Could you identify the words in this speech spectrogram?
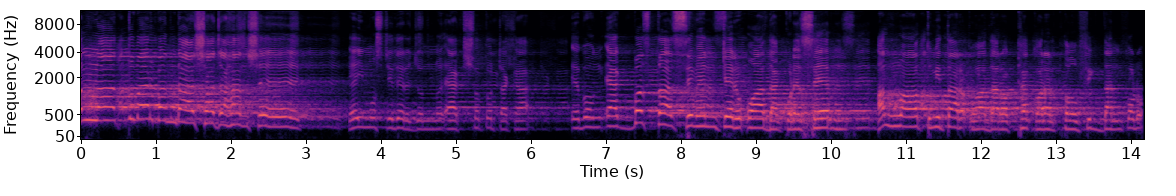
আল্লাহ তোমার বান্দা শাহজাহান শেখ। এই মসজিদের জন্য একশত টাকা এবং এক বস্তা সিমেন্টের ওয়াদা করেছেন। আল্লাহ, তুমি তার ওয়াদা রক্ষা করার তৌফিক দান করো।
